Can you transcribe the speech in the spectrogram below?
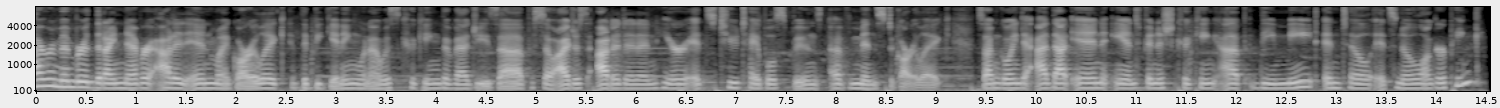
I remembered that I never added in my garlic at the beginning when I was cooking the veggies up, so I just added it in here. It's two tablespoons of minced garlic. So I'm going to add that in and finish cooking up the meat until it's no longer pink,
